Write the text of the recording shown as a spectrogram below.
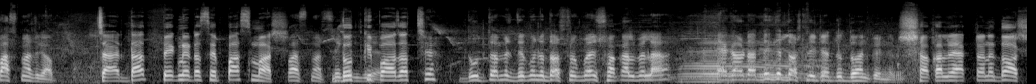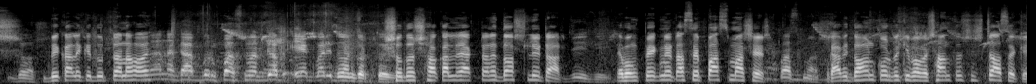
পাঁচ মাস গাব। চার দাঁত প্রেগনেন্ট আছে পাঁচ মাস। পাঁচ মাস দুধ কি পাওয়া যাচ্ছে? দুধ তো আমি যে কোনো দর্শক ভাই সকালবেলা এগারোটার দিকে দশ লিটার দুধ দোহান করে নেবে। সকালে এক টানে দশ। বিকালে কি দুধ টানা হয়? না গাব গরু পাঁচ মাস গাব একবারই দোহান করতে হবে। শুধু সকালে এক টানে দশ লিটার? জি জি। এবং প্রেগনেন্ট আছে পাঁচ মাসের? পাঁচ মাস। গাভি দহন করবে কীভাবে? শান্ত শান্তশিষ্ট আছে কে?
